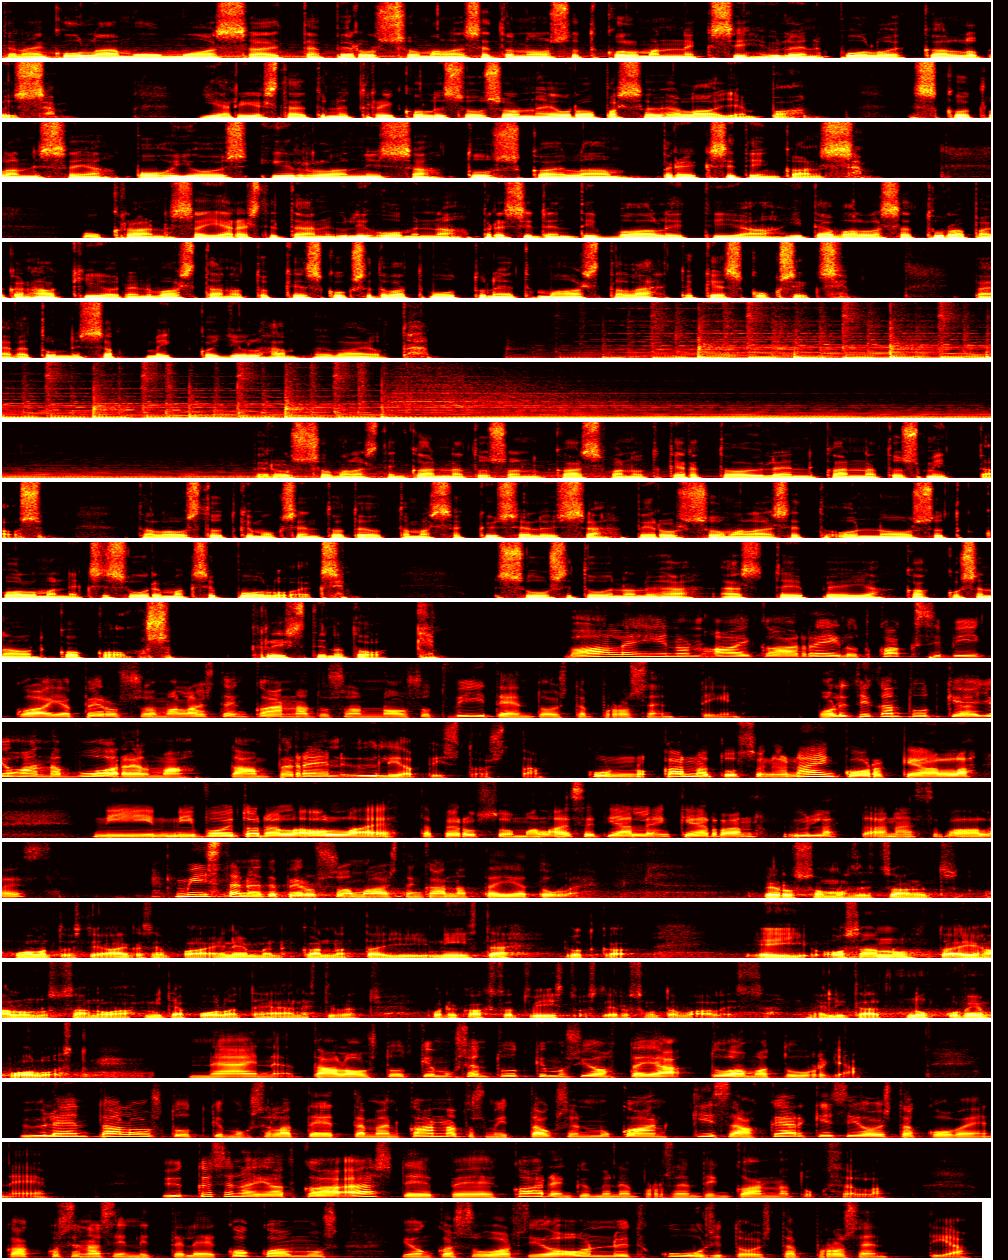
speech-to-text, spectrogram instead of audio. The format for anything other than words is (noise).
Tänään kuullaan muun muassa, että perussuomalaiset on noussut kolmanneksi Ylen puoluekallupissa. Järjestäytynyt rikollisuus on Euroopassa yhä laajempaa. Skotlannissa ja Pohjois-Irlannissa tuskaillaan Brexitin kanssa. Ukrainassa järjestetään ylihuomenna presidentinvaalit ja Itävallassa turvapaikanhakijoiden vastaanottokeskukset ovat muuttuneet maasta lähtökeskuksiksi. Päivätunnissa Mikko Jylhä, hyvää iltaa. Perussuomalaisten kannatus on kasvanut, kertoo Ylen kannatusmittaus. Taloustutkimuksen toteuttamassa kyselyssä perussuomalaiset on noussut kolmanneksi suurimmaksi puolueeksi. Suosituin on yhä SDP ja kakkosena on kokoomus. Kristina Tolkki. Vaaleihin on aikaa reilut kaksi viikkoa ja perussuomalaisten kannatus on noussut 15 prosenttiin. Politiikan tutkija Johanna Vuorelma Tampereen yliopistosta. Kun kannatus on jo näin korkealla, niin, niin voi todella olla, että perussuomalaiset jälleen kerran yllättää näissä vaaleissa. Mistä näitä perussuomalaisten kannattajia tulee? Perussuomalaiset saa nyt huomattavasti aikaisempaa enemmän kannattajia niistä, jotka ei osannut tai ei halunnut sanoa, mitä puolueita he äänestivät vuoden 2015 eduskuntavaaleissa, eli täältä nukkuvien puolueesta. Näin taloustutkimuksen tutkimusjohtaja Tuomo Turja. Ylen taloustutkimuksella teettämän kannatusmittauksen mukaan kisa kärkisijoista kovenee. Ykkösenä jatkaa SDP 20 prosentin kannatuksella. Kakkosena sinnittelee kokoomus, jonka suosio on nyt 16 prosenttia.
